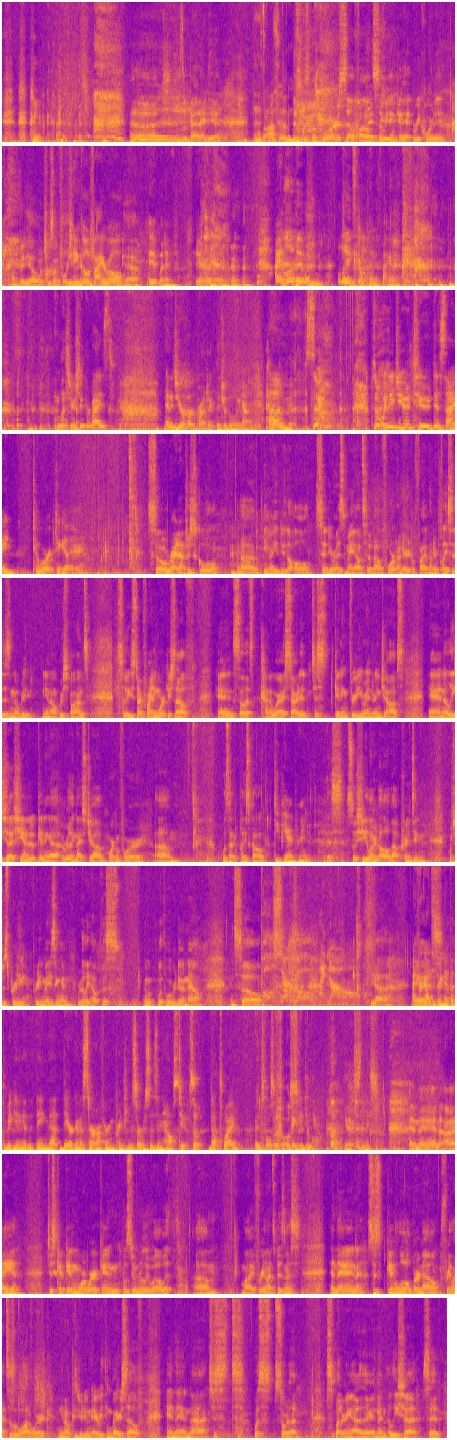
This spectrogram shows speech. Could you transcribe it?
uh, it was a bad idea. That's awesome. This was before cell phones, so we didn't get it recorded on video, which was unfortunate. You didn't go viral. Yeah. It would have. It would've- I love it when like Kids don't play with fire. unless you're supervised and it's your art project that you're blowing up. Um, so, so when did you two decide to work together? So right after school, uh, you know, you do the whole send your resume out to about 400 or 500 places, and nobody, you know, responds. So you start finding work yourself, and so that's kind of where I started, just getting 3D rendering jobs. And Alicia, she ended up getting a, a really nice job working for. Um, what's that place called? DPI print. Yes. So she learned all about printing, which was pretty pretty amazing and really helped us with what we're doing now. And so Full circle. I know. yeah. I forgot to bring up at the beginning of the thing that they're going to start offering printing services in house too. So that's why it's full circle. Full okay, circle. continue. yes, thanks. And then I just kept getting more work and was doing really well with um, my freelance business. And then it's just getting a little burnt out. Freelance is a lot of work, you know, because you're doing everything by yourself. And then uh, just was sort of sputtering out of there. And then Alicia said,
